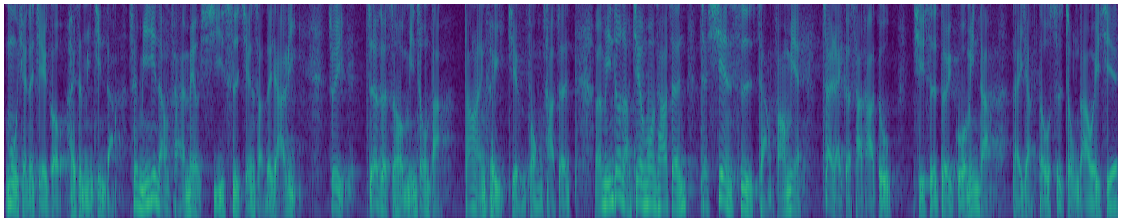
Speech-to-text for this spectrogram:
目前的结构还是民进党，所以民进党反而没有席次减少的压力，所以这个时候民众党。当然可以见缝插针，而民众党见缝插针，在县市长方面再来个萨卡都，其实对国民党来讲都是重大威胁。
